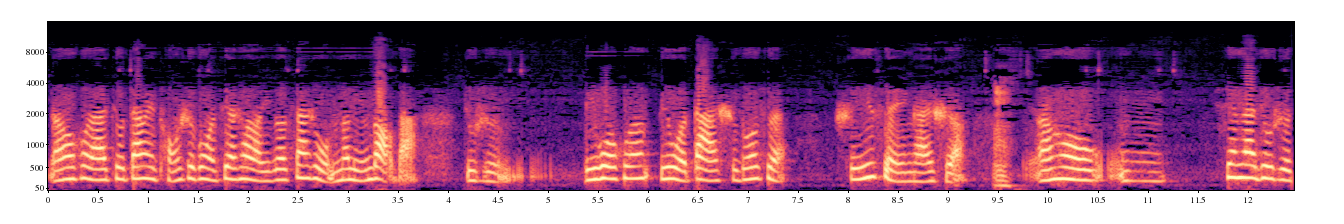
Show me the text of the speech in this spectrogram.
然后后来就单位同事跟我介绍了一个算是我们的领导吧，就是离过婚，比我大十多岁，十一岁应该是。嗯。然后嗯。现在就是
